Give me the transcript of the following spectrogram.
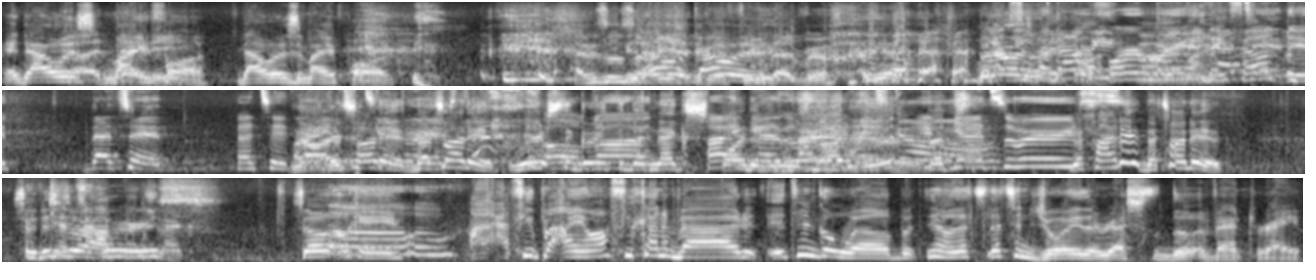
And that was God, my Daddy. fault. That was my fault. I'm so sorry you had to go was- through that, bro. yeah. But that was my fault. Performer Oh, and I that's felt it. it. That's it. That's it. No, Alright, that's not that's it. Oh, it, That's not it. We're still Oh, going to the next part of the worse. night. it. It That's- gets worse. That's not it. That's not it. So this is gets what happens next. So okay, No. I, I feel I, I feel kind of bad. It, it didn't go well, but you know, let's let's enjoy the rest of the event, right?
